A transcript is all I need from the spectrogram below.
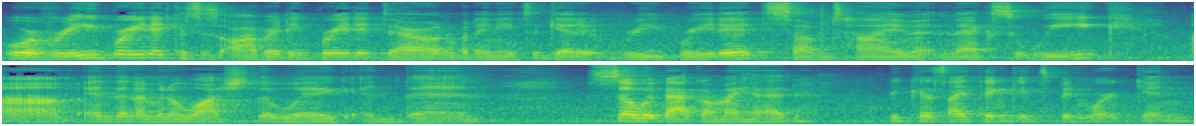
or re-braided because it's already braided down but I need to get it re-braided sometime next week um, and then I'm gonna wash the wig and then sew it back on my head because I think it's been working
